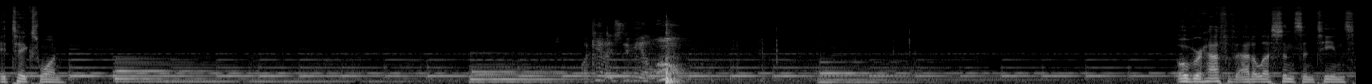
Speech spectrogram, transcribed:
It takes one. Why can't they just leave me alone? Over half of adolescents and teens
